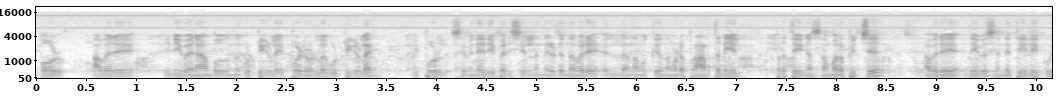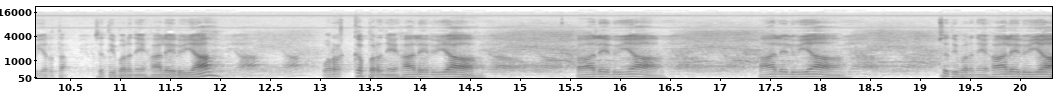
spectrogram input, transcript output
അപ്പോൾ അവരെ ഇനി വരാൻ പോകുന്ന കുട്ടികളെ ഇപ്പോഴുള്ള കുട്ടികളെ ഇപ്പോൾ സെമിനറി പരിശീലനം നേടുന്നവരെ എല്ലാം നമുക്ക് നമ്മുടെ പ്രാർത്ഥനയിൽ പ്രത്യേകം സമർപ്പിച്ച് അവരെ ദൈവസന്നിധിയിലേക്ക് ഉയർത്താം. ചെത്തി പറഞ്ഞേ ഹാലേ ലുയാ ഉറക്ക പറഞ്ഞേ ഹാലേ ലുയാ ഹാലേ ലുയാ ഹാലേ ലുയാ ചെത്തി പറഞ്ഞേ ഹാലേ ലുയാ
